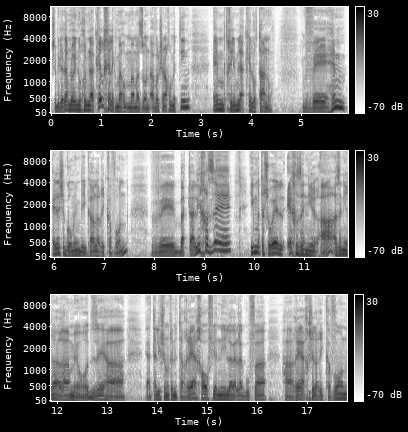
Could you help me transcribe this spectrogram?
שבלעדם לא היינו יכולים לעכל חלק מה, מהמזון, אבל כשאנחנו מתים, הם מתחילים לעכל אותנו. והם אלה שגורמים בעיקר לריקבון. ובתהליך הזה, אם אתה שואל איך זה נראה, אז זה נראה רע מאוד. זה התהליך שנותן את הריח האופייני לגופה, הריח של הריקבון,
